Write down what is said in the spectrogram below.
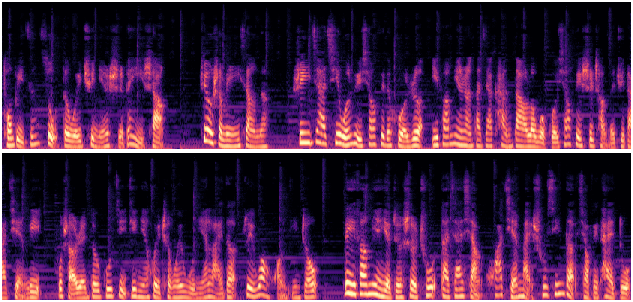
同比增速都为去年十倍以上。这有什么影响呢？十一假期文旅消费的火热，一方面让大家看到了我国消费市场的巨大潜力，不少人都估计今年会成为五年来的最旺黄金周。另一方面，也折射出大家想花钱买舒心的消费态度。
